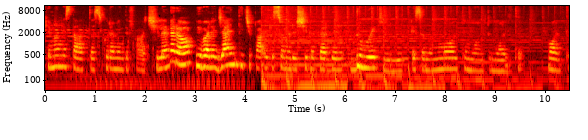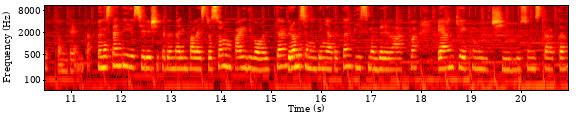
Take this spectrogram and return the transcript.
che non è stata sicuramente facile, però vi voglio già anticipare che sono riuscita a perdere 2 kg e sono molto molto molto molto contenta. Nonostante io sia riuscita ad andare in palestra solo un paio di volte, però mi sono impegnata tantissimo a bere l'acqua e anche con il cibo sono stata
